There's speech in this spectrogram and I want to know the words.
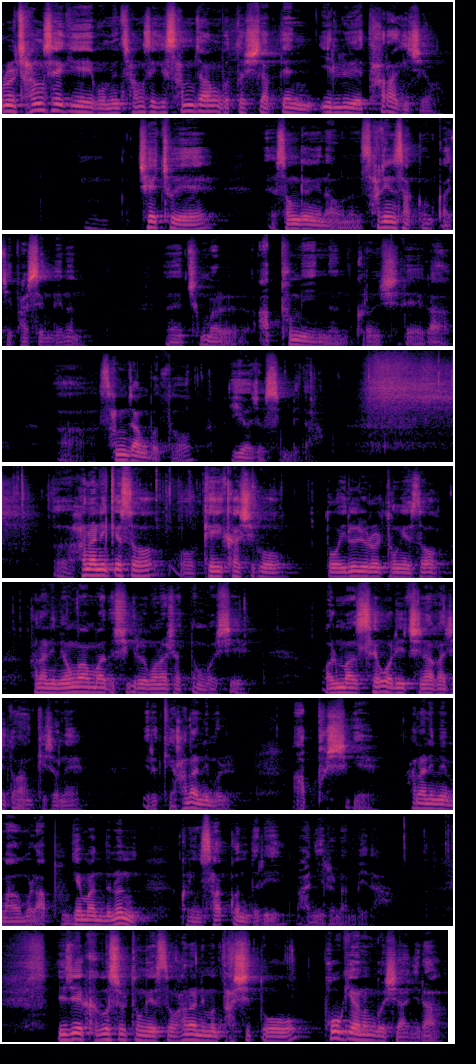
오늘 창세기에 보면 창세기 3장부터 시작된 인류의 타락이죠. 음, 최초의 성경에 나오는 살인 사건까지 발생되는 에, 정말 아픔이 있는 그런 시대가 아, 3장부터 이어졌습니다. 어, 하나님께서 어, 계획하시고 또 인류를 통해서 하나님 영광 받으시기를 원하셨던 것이 얼마 세월이 지나가지도 않기 전에 이렇게 하나님을 아프시게 하나님의 마음을 아프게 만드는 그런 사건들이 많이 일어납니다. 이제 그것을 통해서 하나님은 다시 또 포기하는 것이 아니라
